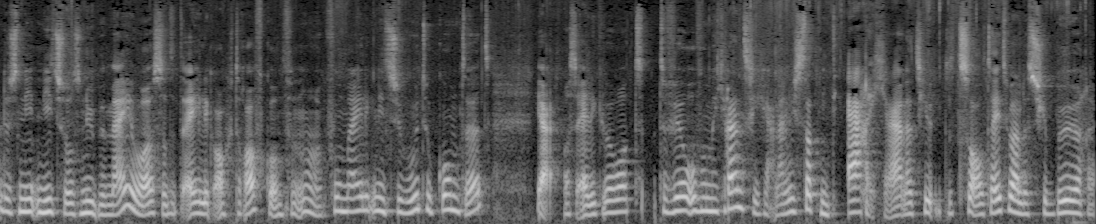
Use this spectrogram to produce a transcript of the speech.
dus niet, niet zoals nu bij mij was, dat het eigenlijk achteraf komt van oh, ik voel me eigenlijk niet zo goed, hoe komt het? Ja, was eigenlijk wel wat te veel over mijn grens gegaan. En nu is dat niet erg, hè? Dat, dat zal altijd wel eens gebeuren.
